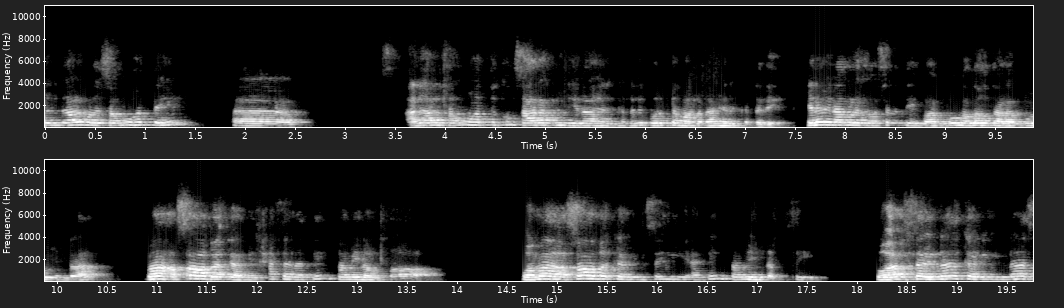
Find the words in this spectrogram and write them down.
இருந்தாலும் அது சமூகத்தையும் ஆஹ் அதாவது சமூகத்துக்கும் சாரக்கூடியதாக இருக்கின்றது பொருத்தமானதாக இருக்கின்றது எனவே நாங்கள் அந்த வசனத்தை பார்ப்போம் அல்லாஹு தாலா கூறுகின்றார் மா அசாபக மின் ஹசனத்தின் ஃபமின் அல்லாஹ் وما أصابك من سيئة فمن نفسك وأرسلناك للناس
